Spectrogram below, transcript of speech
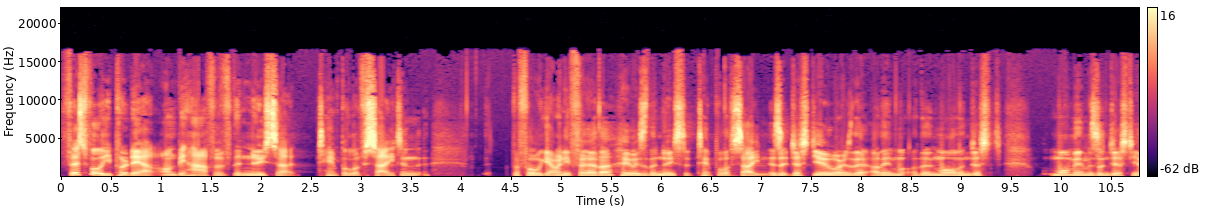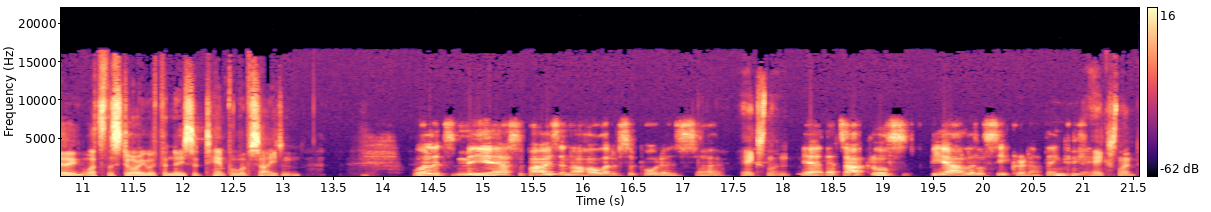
first of all, you put it out on behalf of the Noosa Temple of Satan. Before we go any further, who is the Noosa Temple of Satan? Is it just you, or is there, are, there, are there more than just more members than just you? What's the story with the Noosa Temple of Satan? Well, it's me, I suppose, and a whole lot of supporters. So excellent. Yeah, that's our it'll be our little secret, I think. Excellent.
